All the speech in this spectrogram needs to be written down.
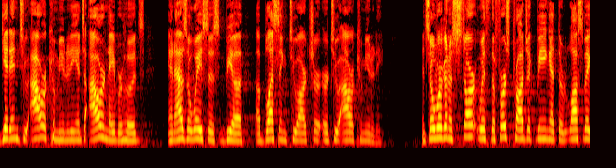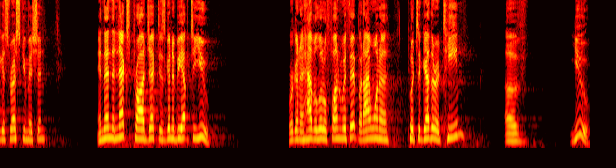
get into our community, into our neighborhoods, and as Oasis be a, a blessing to our church or to our community. And so we're going to start with the first project being at the Las Vegas Rescue Mission. And then the next project is going to be up to you. We're going to have a little fun with it, but I want to put together a team of you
